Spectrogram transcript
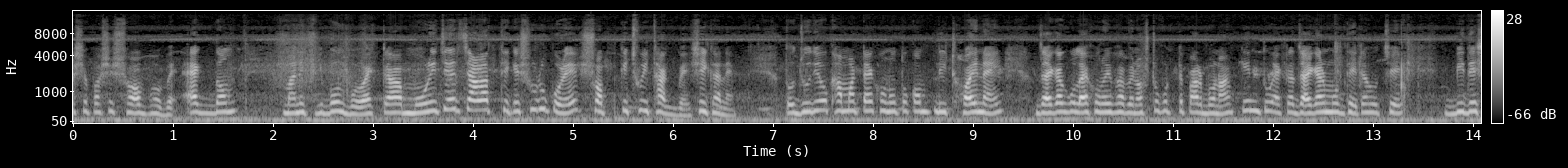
আশেপাশে সব হবে, একদম মানে কি বলব, একটা মরিচের চারার থেকে শুরু করে সব কিছুই থাকবে সেখানে তো যদিও খামারটা এখনও তো কমপ্লিট হয় নাই, জায়গাগুলো এখন ওইভাবে নষ্ট করতে পারব না, কিন্তু একটা জায়গার মধ্যে এটা হচ্ছে বিদেশ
